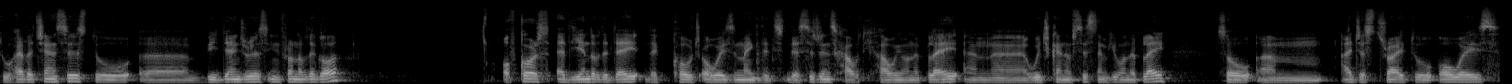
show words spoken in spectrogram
to have a chances to uh, be dangerous in front of the goal. Of course at the end of the day the coach always makes the decisions how, how we want to play and uh, which kind of system he want to play. So um, i just try to always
